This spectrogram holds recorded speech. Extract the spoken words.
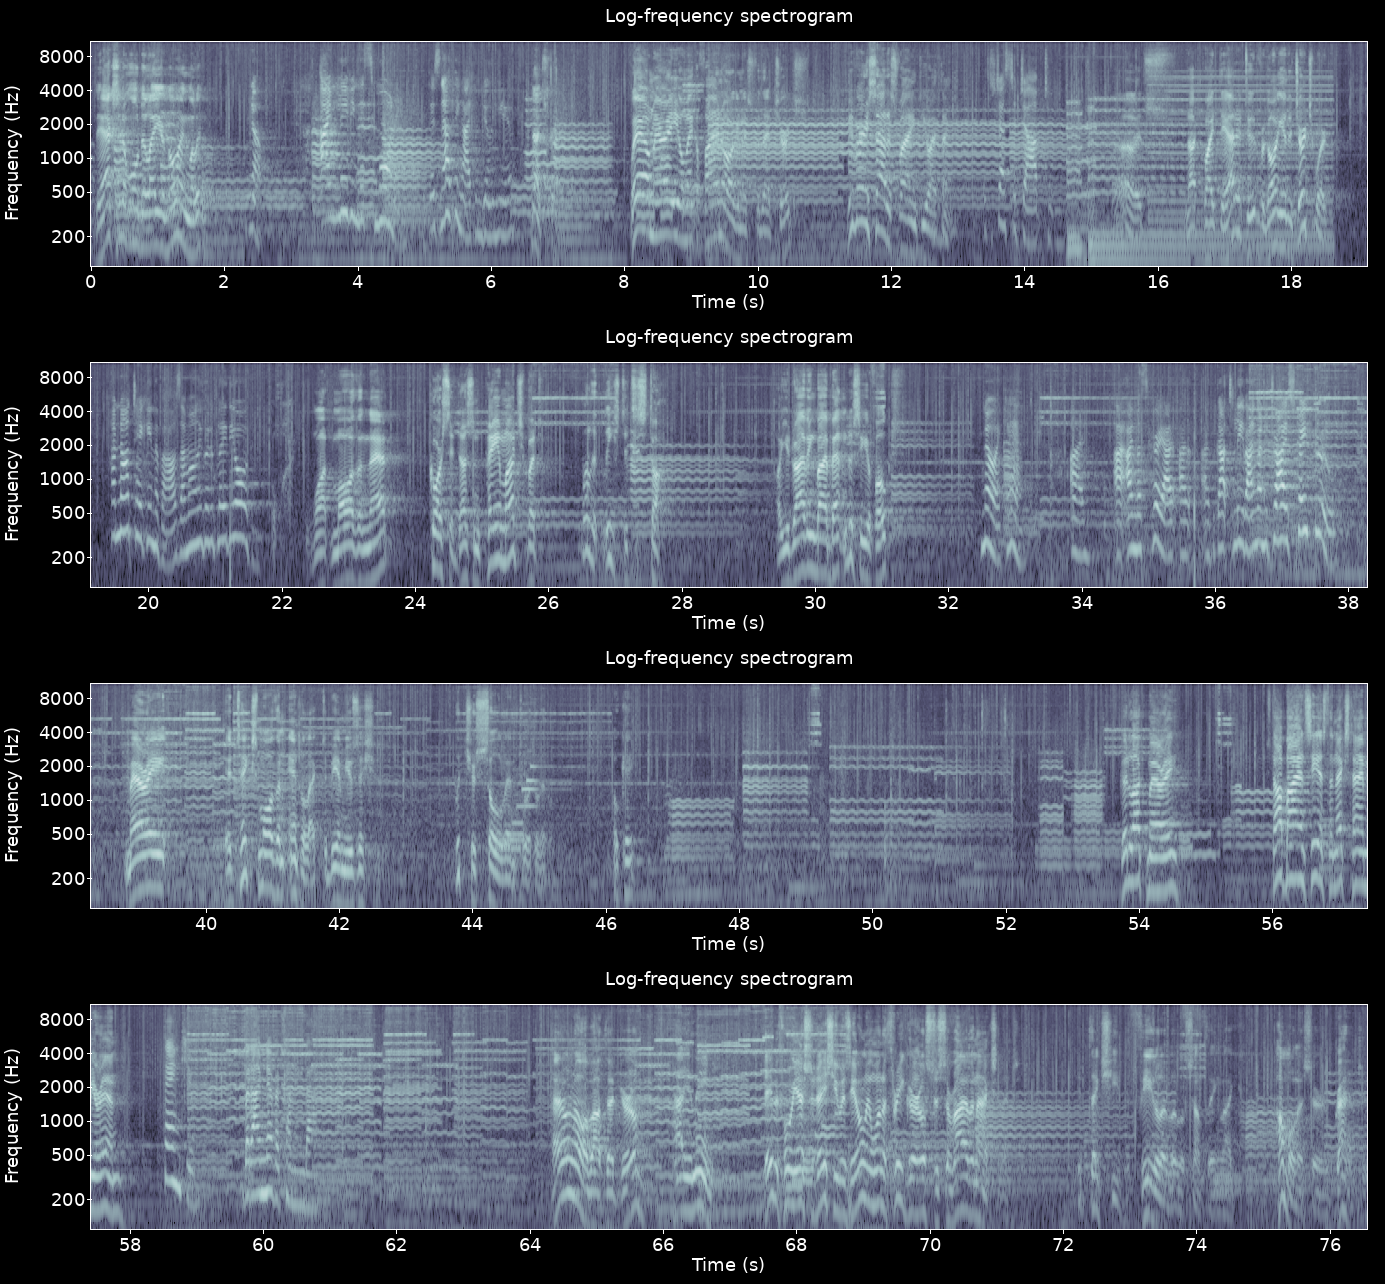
The accident won't delay your going, will it? No. I'm leaving this morning. There's nothing I can do here. That's right. Well, Mary, you'll make a fine organist for that church. Be very satisfying to you, I think. It's just a job to me. Well, it's not quite the attitude for going into church work. I'm not taking the vows. I'm only going to play the organ. Oh, you want more than that? Of course, it doesn't pay much, but, well, at least it's a start. Are you driving by Benton to see your folks? No, I can't. I, I, I must hurry. I, I, I've got to leave. I'm going to drive straight through. Mary, it takes more than intellect to be a musician. Put your soul into it a little. Okay? Good luck, Mary. Stop by and see us the next time you're in. Thank you. But I'm never coming back. I don't know about that girl. How do you mean? Day before yesterday, she was the only one of three girls to survive an accident. You'd think she'd feel a little something like humbleness or gratitude.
